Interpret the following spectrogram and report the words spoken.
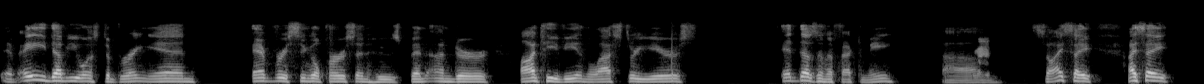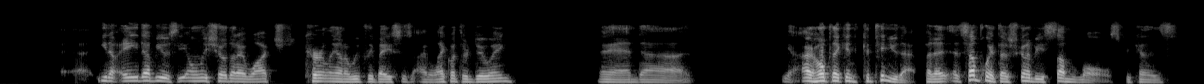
if AEW wants to bring in every single person who's been under on TV in the last three years, it doesn't affect me. Um, right. So I say, I say, you know, AEW is the only show that I watch currently on a weekly basis. I like what they're doing, and uh, yeah, I hope they can continue that. But at, at some point, there's going to be some lulls because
